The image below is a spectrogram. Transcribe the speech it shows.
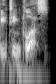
18 plus.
